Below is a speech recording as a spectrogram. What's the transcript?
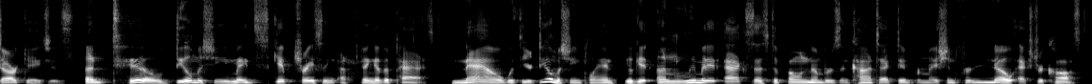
dark ages until Deal Machine made skip tracing a thing of the past. Now, with your Deal Machine plan, you'll get unlimited access to phone numbers and contact information for no extra cost.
